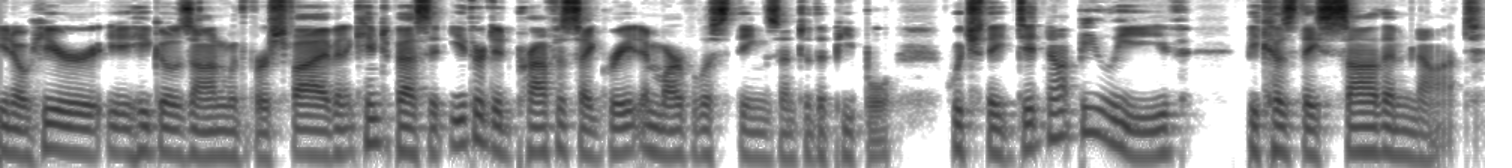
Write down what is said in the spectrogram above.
you know, here he goes on with verse 5 And it came to pass that Ether did prophesy great and marvelous things unto the people, which they did not believe because they saw them not.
